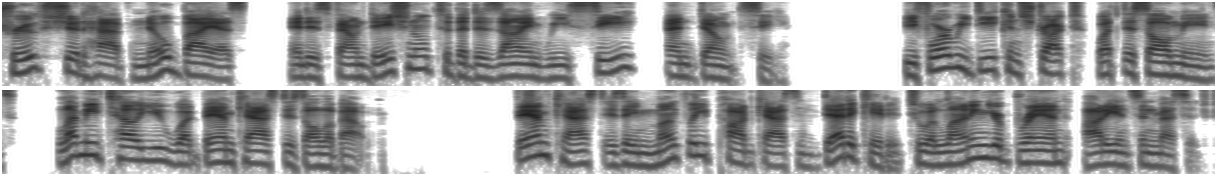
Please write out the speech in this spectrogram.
Truth should have no bias and is foundational to the design we see and don't see. Before we deconstruct what this all means, let me tell you what BAMcast is all about. BAMcast is a monthly podcast dedicated to aligning your brand, audience, and message.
